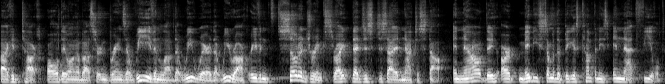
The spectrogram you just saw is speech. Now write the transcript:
I could talk all day long about certain brands that we even love, that we wear, that we rock, or even soda drinks, right? That just decided not to stop, and now they are maybe some of the biggest companies in that field.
